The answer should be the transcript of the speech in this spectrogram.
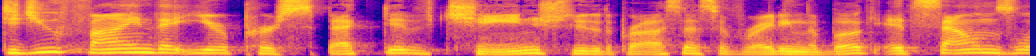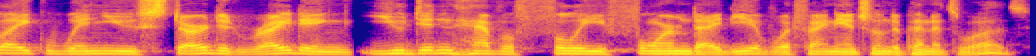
Did you find that your perspective changed through the process of writing the book? It sounds like when you started writing, you didn't have a fully formed idea of what financial independence was.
